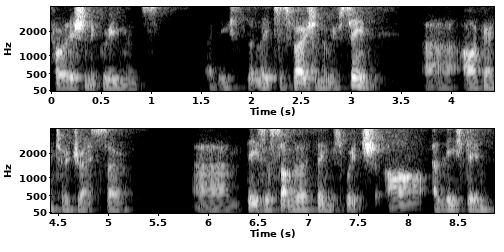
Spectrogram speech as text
coalition agreements, at least the latest version that we've seen, uh, are going to address. So um, these are some of the things which are, at least in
